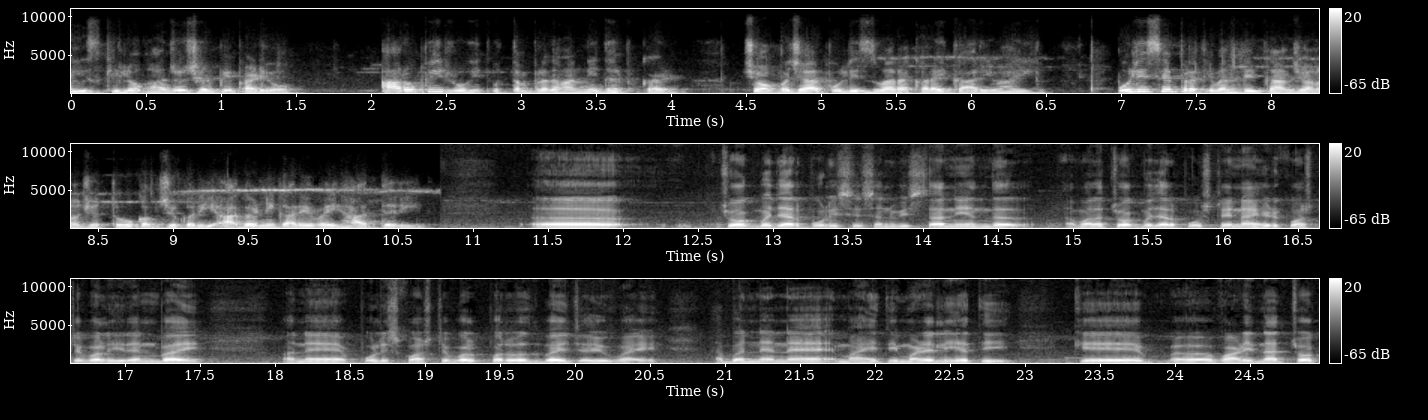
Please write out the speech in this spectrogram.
વીસ કિલો ગાંજો ઝડપી પાડ્યો. આરોપી રોહિત ઉત્તમ પ્રધાનની ધરપકડ. ચોક બજાર પોલીસ દ્વારા કરાઈ કાર્યવાહી. પોલીસે પ્રતિબંધિત ગાંજાનો જથ્થો કબજો કરી આગળની કાર્યવાહી હાથ ધરી. ચોક બજાર પોલીસ સ્ટેશન વિસ્તારની અંદર અમારા ચોક બજાર પોસ્ટેના હેડ કોન્સ્ટેબલ હિરેનભાઈ અને પોલીસ કોન્સ્ટેબલ પર્વતભાઈ જયુભાઈ. આ બંનેને માહિતી મળેલી હતી કે વાડીનાથ ચોક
